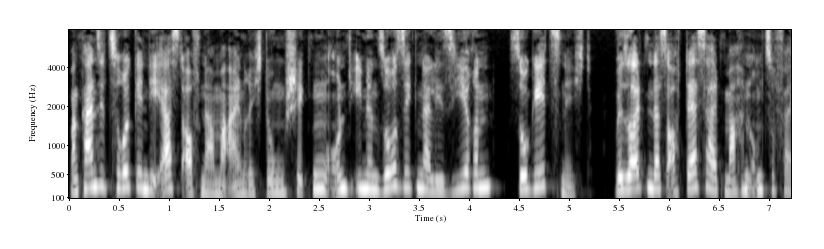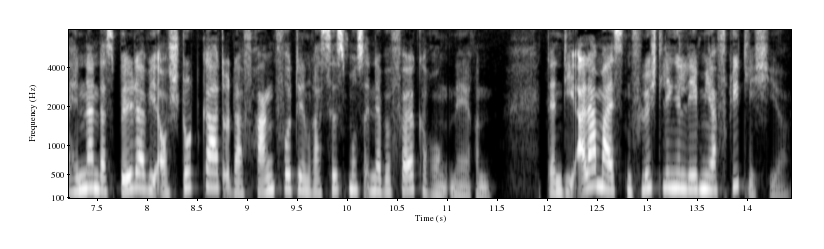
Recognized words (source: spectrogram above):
Man kann sie zurück in die Erstaufnahmeeinrichtungen schicken und ihnen so signalisieren, so geht's nicht. Wir sollten das auch deshalb machen, um zu verhindern, dass Bilder wie aus Stuttgart oder Frankfurt den Rassismus in der Bevölkerung nähren. Denn die allermeisten Flüchtlinge leben ja friedlich hier.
